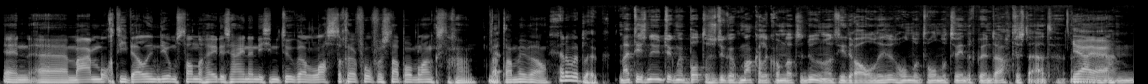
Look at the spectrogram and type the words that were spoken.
En, uh, maar mocht hij wel in die omstandigheden zijn, dan is hij natuurlijk wel lastiger voor Verstappen om langs te gaan. Dat ja. dan weer wel. Ja, dat wordt leuk. Maar het is nu natuurlijk met Bottas natuurlijk ook makkelijk om dat te doen. Want hij er al 100, 120 punten achter staat. Ja, ja. Um,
